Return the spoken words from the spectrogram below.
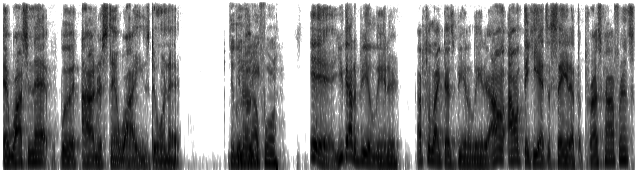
at watching that, but I understand why he's doing that. You You looking know, out for him? Yeah, you got to be a leader. I feel like that's being a leader. I don't. I don't think he had to say it at the press conference,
